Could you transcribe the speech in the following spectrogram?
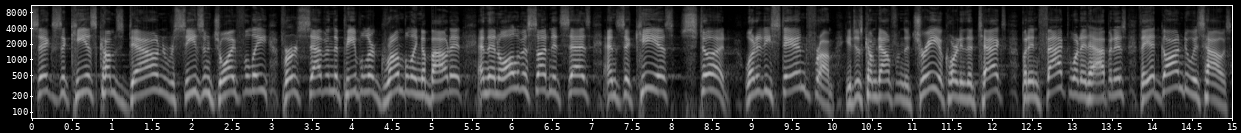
6, Zacchaeus comes down and receives him joyfully. Verse 7, the people are grumbling about it. And then all of a sudden it says, and Zacchaeus stood. What did he stand from? He just come down from the tree, according to the text. But in fact, what had happened is they had gone to his house.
